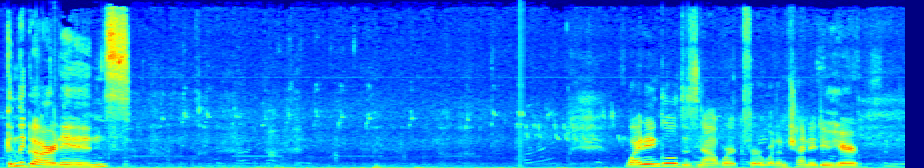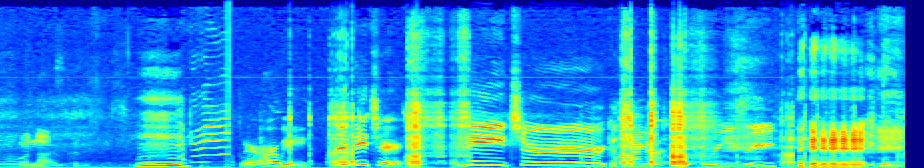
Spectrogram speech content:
Walk in the gardens. Wide angle does not work for what I'm trying to do here. Well, no, Where are we? We're in nature. Nature! Good thing I got 3G.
